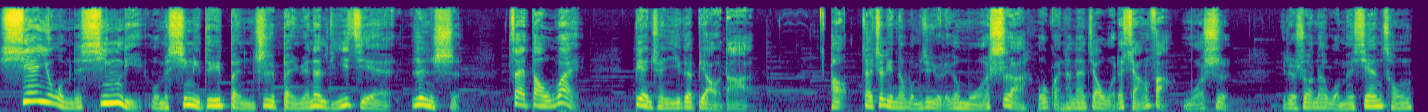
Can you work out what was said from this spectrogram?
先有我们的心理，我们心里对于本质本源的理解认识，再到外变成一个表达。好，在这里呢，我们就有了一个模式啊，我管它呢叫我的想法模式。也就是说呢，我们先从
